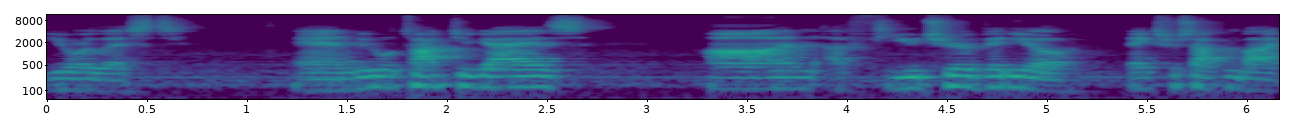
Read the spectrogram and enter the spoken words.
your list? And we will talk to you guys on a future video. Thanks for stopping by.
